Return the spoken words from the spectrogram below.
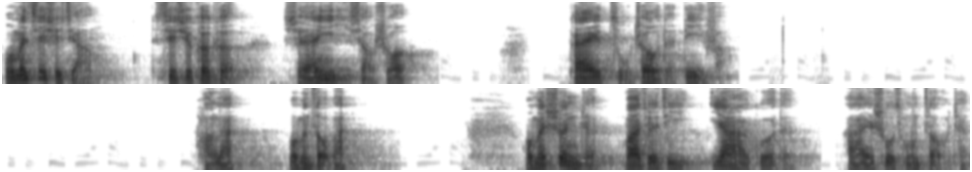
我们继续讲希区柯克悬疑小说《该诅咒的地方》。好了，我们走吧。我们顺着挖掘机压过的矮树丛走着。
